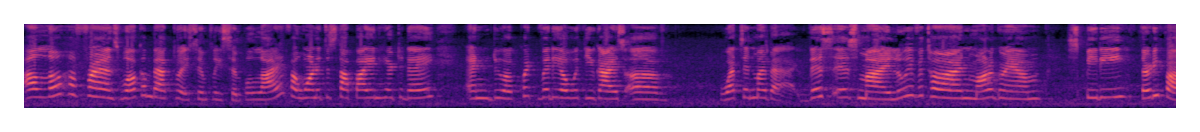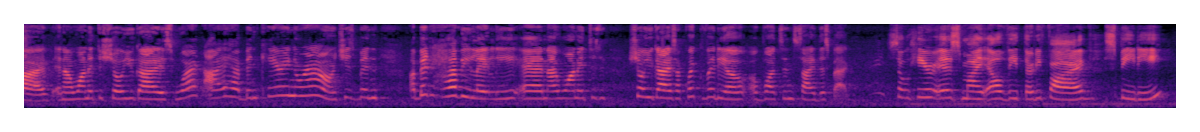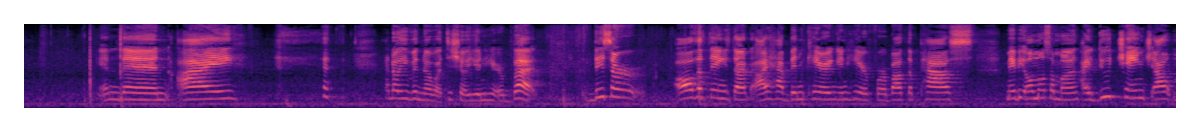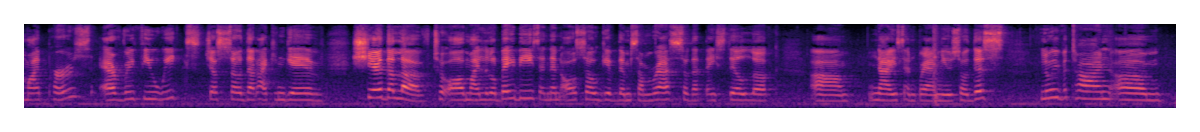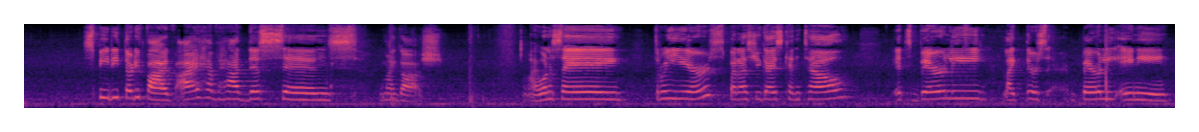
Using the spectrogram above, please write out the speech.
Aloha friends, welcome back to a Simply Simple Life. I wanted to stop by in here today and do a quick video with you guys of what's in my bag. This is my Louis Vuitton monogram Speedy 35 and I wanted to show you guys what I have been carrying around. She's been a bit heavy lately and I wanted to show you guys a quick video of what's inside this bag. So here is my LV 35 Speedy and then I I don't even know what to show you in here but these are all the things that I have been carrying in here for about the past maybe almost a month. I do change out my purse every few weeks just so that I can give, share the love to all my little babies and then also give them some rest so that they still look um, nice and brand new. So this Louis Vuitton um, Speedy 35, I have had this since, oh my gosh, I want to say three years, but as you guys can tell, it's barely, like there's barely any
